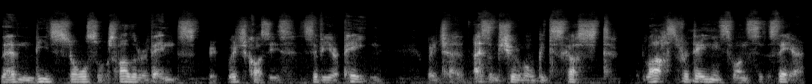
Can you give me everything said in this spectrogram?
then leads to all sorts of other events which causes severe pain, which, uh, as I'm sure will be discussed, lasts for days once it's there.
